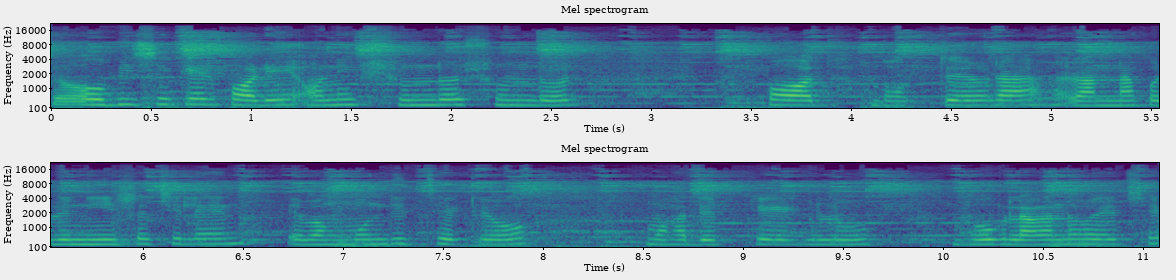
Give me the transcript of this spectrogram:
তো অভিষেকের পরে অনেক সুন্দর সুন্দর পদ ভক্তরা রান্না করে নিয়ে এসেছিলেন এবং মন্দির থেকেও মহাদেবকে এগুলো ভোগ লাগানো হয়েছে।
